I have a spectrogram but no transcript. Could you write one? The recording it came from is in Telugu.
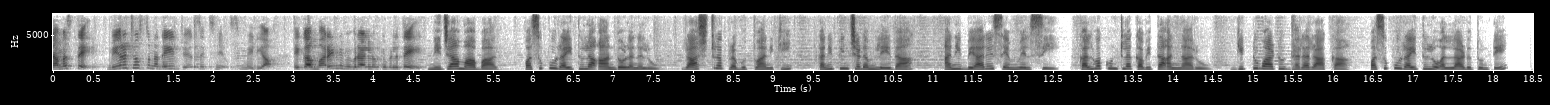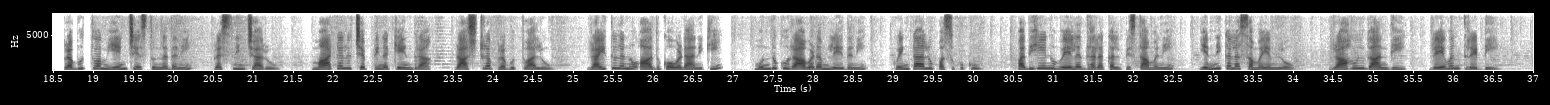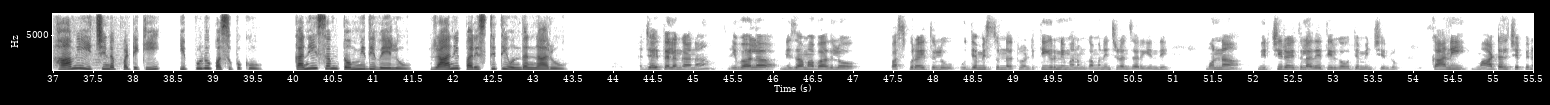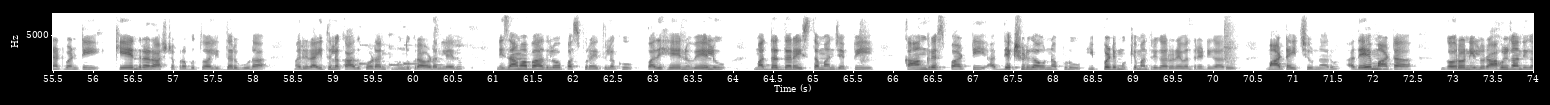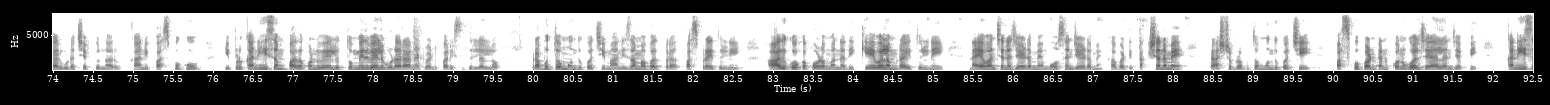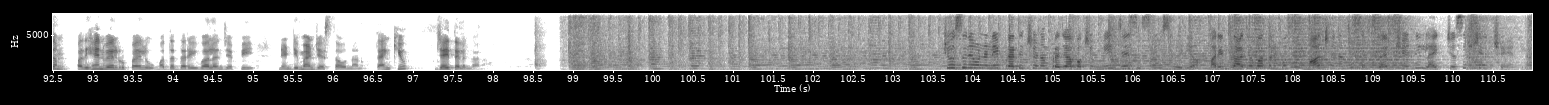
నమస్తే మీరు చూస్తున్నది జే సిక్స్ న్యూస్ మీడియా ఇక మరిన్ని వివరాల్లోకి వెళితే నిజామాబాద్ పసుపు రైతుల ఆందోళనలు. రాష్ట్ర ప్రభుత్వానికి కనిపించడం లేదా అని బ్యారెస్ ఎమ్మెల్సీ కల్వకుంట్ల కవిత అన్నారు. గిట్టుబాటు ధర రాక పసుపు రైతులు అల్లాడుతుంటే ప్రభుత్వం ఏం చేస్తున్నదని ప్రశ్నించారు. మాటలు చెప్పిన కేంద్ర రాష్ట్ర ప్రభుత్వాలు. రైతులను ఆదుకోవడానికి ముందుకు రావడం లేదని క్వింటాలు పసుపుకు పదిహేను వేల ధర కల్పిస్తామని ఎన్నికల సమయంలో రాహుల్ గాంధీ రేవంత్ రెడ్డి హామీ ఇచ్చినప్పటికీ ఇప్పుడు పసుపుకు కనీసం తొమ్మిది వేలు రాని పరిస్థితి ఉందన్నారు. జై తెలంగాణ. ఇవాళ నిజామాబాద్లో పసుపు రైతులు ఉద్యమిస్తున్నటువంటి తీరుని మనం గమనించడం జరిగింది. మొన్న మిర్చి రైతులు అదే తీరుగా ఉద్యమించిండ్రు. కానీ మాటలు చెప్పినటువంటి కేంద్ర రాష్ట్ర ప్రభుత్వాలు ఇద్దరు కూడా మరి రైతులకు ఆదుకోవడానికి ముందుకు రావడం లేదు. నిజామాబాద్లో పసుపు రైతులకు పదిహేను వేలు మద్దతు ధర ఇస్తామని చెప్పి కాంగ్రెస్ పార్టీ అధ్యక్షుడిగా ఉన్నప్పుడు ఇప్పటి ముఖ్యమంత్రి గారు రేవంత్ రెడ్డి గారు మాట ఇచ్చి ఉన్నారు. అదే మాట గౌరవనీయులు రాహుల్ గాంధీ గారు కూడా చెప్తున్నారు. కానీ పసుపుకు ఇప్పుడు కనీసం పదకొండు వేలు తొమ్మిది వేలు కూడా రానటువంటి పరిస్థితులలో ప్రభుత్వం ముందుకొచ్చి మా నిజామాబాద్ ప్ర- పసుపు రైతుల్ని ఆదుకోకపోవడం అన్నది కేవలం రైతుల్ని నయవంచన చేయడమే మోసం చేయడమే. కాబట్టి తక్షణమే రాష్ట్ర ప్రభుత్వం ముందుకొచ్చి పసుపు పంటను కొనుగోలు చేయాలని చెప్పి కనీసం పదిహేను వేల రూపాయలు మద్దతు ధర ఇవ్వాలని చెప్పి నేను డిమాండ్ చేస్తూ ఉన్నాను. Thank you. జై తెలంగాణ. చూస్తూనే ఉండండి ప్రతి క్షణం ప్రజాపక్షం మీ జే సిక్స్ న్యూస్ మీడియా మరిన్ని తాజా వార్తల కోసం మా ఛానల్ను సబ్స్క్రైబ్ చేయండి లైక్ చేసి షేర్ చేయండి.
